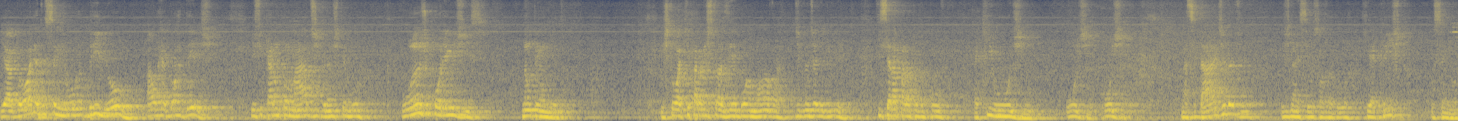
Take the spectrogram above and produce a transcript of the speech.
e a glória do Senhor brilhou ao redor deles, e ficaram tomados de grande temor. O anjo, porém, lhes disse: Não tenham medo. Estou aqui para lhes trazer boa nova de grande alegria, que será para todo o povo. É que hoje, hoje, hoje, na cidade de Davi, lhes nasceu o Salvador, que é Cristo, o Senhor.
